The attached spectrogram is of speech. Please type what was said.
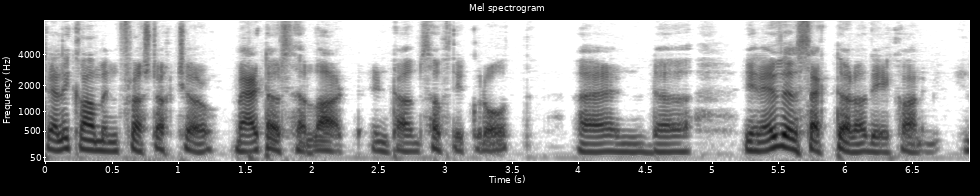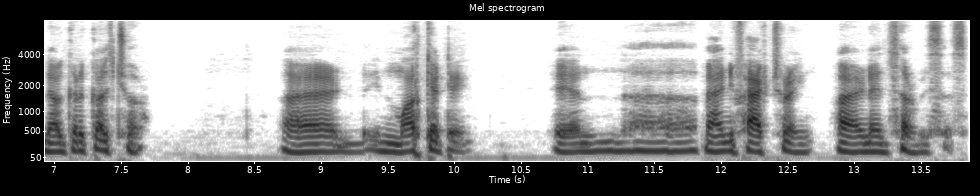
telecom infrastructure matters a lot in terms of the growth and uh, in every sector of the economy, in agriculture and in marketing in uh, manufacturing and in services.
